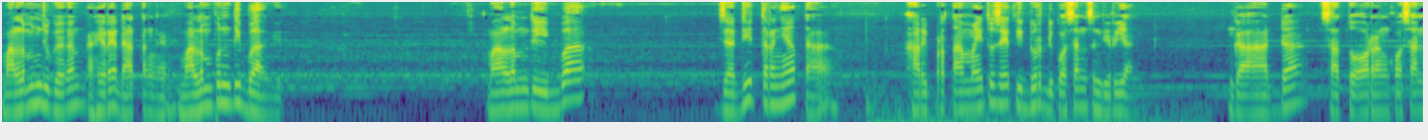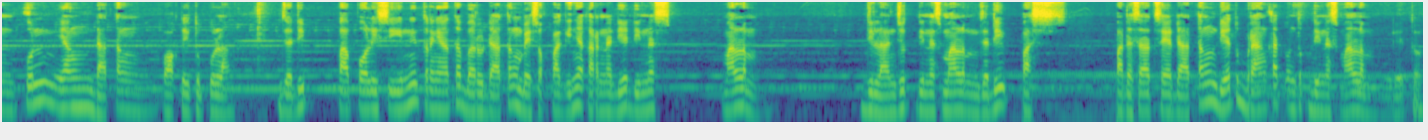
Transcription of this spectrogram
malam juga kan akhirnya datang ya. Malam pun tiba gitu. Malam tiba jadi ternyata hari pertama itu saya tidur di kosan sendirian. Nggak ada satu orang kosan pun yang datang waktu itu pulang. Jadi pak polisi ini ternyata baru datang besok paginya karena dia dinas malam, dilanjut dinas malam. Jadi pas pada saat saya datang dia tuh berangkat untuk dinas malam gitu.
